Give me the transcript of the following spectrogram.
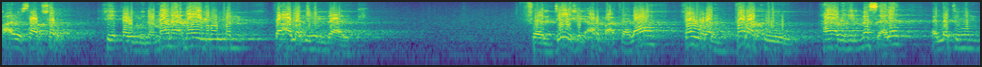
قالوا صار شر في قومنا ما ما يدرون من فعل بهم ذلك. فالجيش الأربعة آلاف فورا تركوا هذه المسألة التي هم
